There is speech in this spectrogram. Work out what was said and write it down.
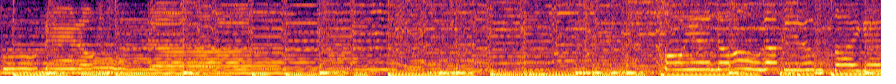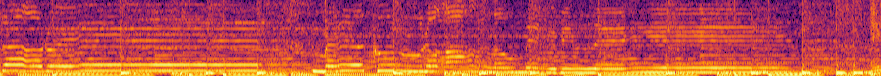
ပူနေတော့ငါဟိုရင်တော့ငါကယူဆိုင်ကြတာတွေမဲခုတော့အားလုံးမေးပြီလေနေ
